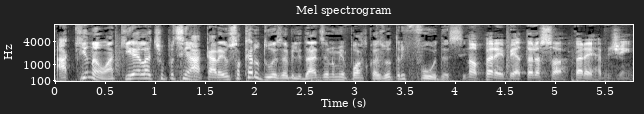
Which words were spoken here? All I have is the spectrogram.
Aqui não, aqui ela, tipo assim, ah, cara, eu só quero duas habilidades, eu não me importo com as outras e foda-se. Não, peraí, Beto, olha só, peraí, rapidinho.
